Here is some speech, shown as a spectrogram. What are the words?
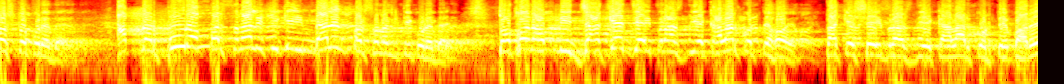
নষ্ট করে দেয়। আপনার পুরো পার্সোনালিটিকে ইমব্যালেন্স পার্সোনালিটি করে দেয়। তখন আপনি যাকে যেই ব্রাশ দিয়ে কালার করতে হয়, তাকে সেই ব্রাশ দিয়ে কালার করতে পারে।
